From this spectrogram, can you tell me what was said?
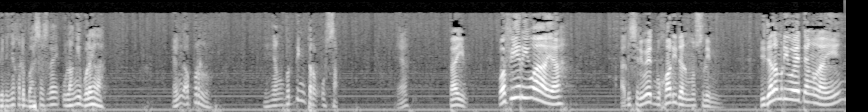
bininya kada basah saya, ulangi boleh lah. Ya enggak perlu. Yang penting terusap Ya. Taib. Wa fi riwayah hadis riwayat Bukhari dan Muslim. Di dalam riwayat yang lain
